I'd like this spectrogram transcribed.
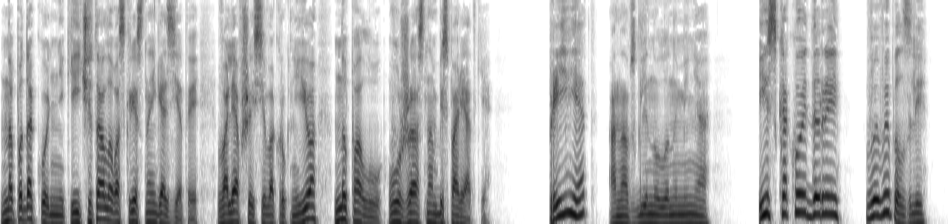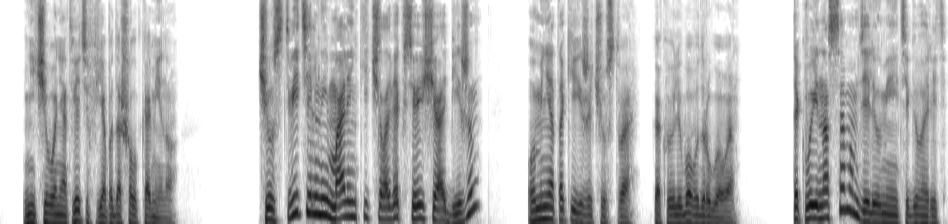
на подоконнике и читала воскресные газеты, валявшиеся вокруг нее на полу в ужасном беспорядке. «Привет!» — она взглянула на меня. «Из какой дыры вы выползли?» Ничего не ответив, я подошел к камину. «Чувствительный маленький человек все еще обижен?» «У меня такие же чувства, как и у любого другого». «Так вы и на самом деле умеете говорить?»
